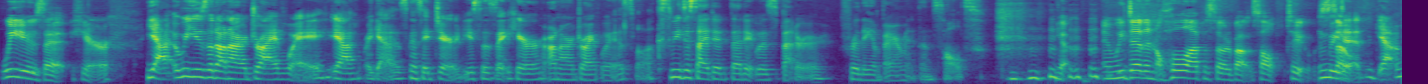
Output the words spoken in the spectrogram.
we use it here. Yeah, we use it on our driveway. Yeah, yeah. I was gonna say Jared uses it here on our driveway as well because we decided that it was better for the environment than salt. Yep. and we did a whole episode about salt too. We So, did, yeah.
